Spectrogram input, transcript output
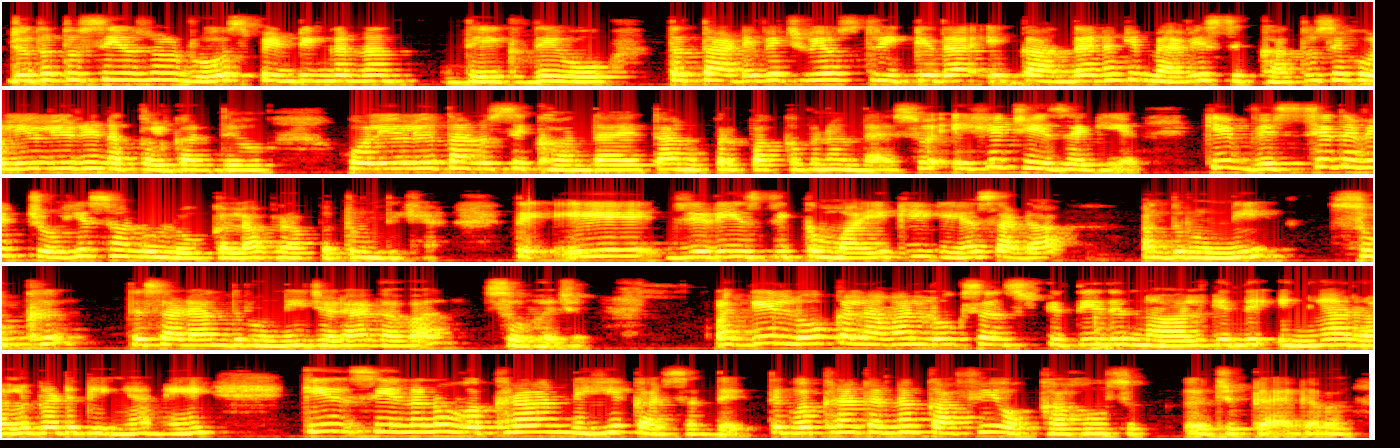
ਜਦੋਂ ਤੁਸੀਂ ਉਸ ਨੂੰ ਰੋਜ਼ ਪੇਂਟਿੰਗ ਕਰਨਾ ਦੇਖਦੇ ਹੋ, ਤਾਂ ਤੁਹਾਡੇ ਵਿੱਚ ਵੀ ਉਸ ਤਰੀਕੇ ਦਾ ਇੱਕ ਆਂਦਾ ਹੈ ਨਾ ਕਿ ਮੈਂ ਵੀ ਸਿੱਖਾਂ। ਤੁਸੀਂ ਹੌਲੀ ਹੌਲੀ ਉਹਦੀ ਨਕਲ ਕਰਦੇ ਹੋ। ਹੌਲੀ ਹੌਲੀ ਉਹ ਤੁਹਾਨੂੰ ਸਿਖਾਉਂਦਾ ਹੈ, ਤੁਹਾਨੂੰ ਪਰਪੱਕ ਬਣਾਉਂਦਾ ਹੈ। ਸੋ ਇਹ ਚੀਜ਼ ਹੈਗੀ ਹੈ ਕਿ ਵਿਰਸੇ ਦੇ ਵਿੱਚੋਂ ਹੀ ਸਾਨੂੰ ਲੋਕ ਕਲਾ ਪ੍ਰਾਪਤ ਹੁੰਦੀ ਹੈ। ਤੇ ਇਹ ਜਿਹੜੀ ਇਸ ਦੀ ਕਮਾਈ ਕੀ ਗਈ ਹੈ, ਸਾਡਾ ਅੰਦਰੂਨੀ ਸੁੱਖ ਤੇ ਸਾਡਾ ਅੰਦਰੂਨੀ ਜਿਹੜਾ ਹੈਗਾ ਵਾ ਸੁਹਜ। ਅੱਗੇ ਲੋਕ ਕਲਾਵਾਂ, ਲੋਕ ਸੰਸਕ੍ਰਿਤੀ ਦੇ ਨਾਲ ਕਹਿੰਦੇ ਇੰਨੀਆਂ ਰਲ ਗੜ ਗਈਆਂ ਨੇ ਕਿ ਅਸੀਂ ਇਹਨਾਂ ਨੂੰ ਵੱਖਰਾ ਨਹੀਂ ਕਰ ਸਕਦੇ ਤੇ ਵੱਖਰਾ ਕਰਨਾ ਕਾਫੀ ਔਖਾ ਹੋ ਸਕ- ਚੁੱਕਾ ਹੈਗਾ ਵਾ।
